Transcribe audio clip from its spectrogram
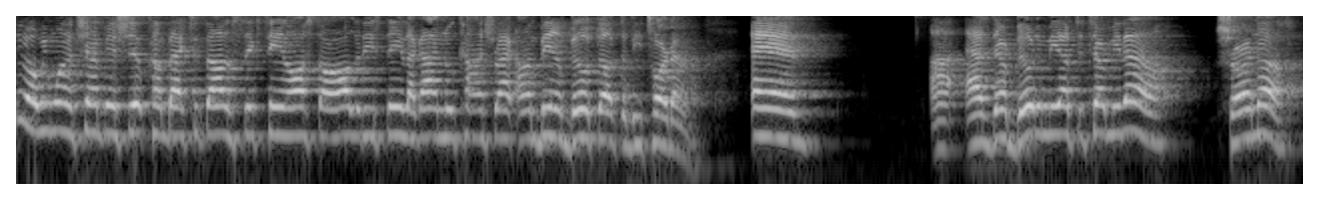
you know, we won a championship, come back 2016, All Star, all of these things. I got a new contract. I'm being built up to be torn down. And uh, as they're building me up to tear me down, sure enough,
